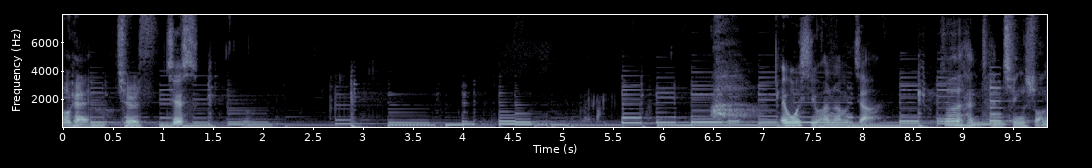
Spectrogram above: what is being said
OK，Cheers，Cheers。哎，我喜欢他们家，就是很很清爽。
